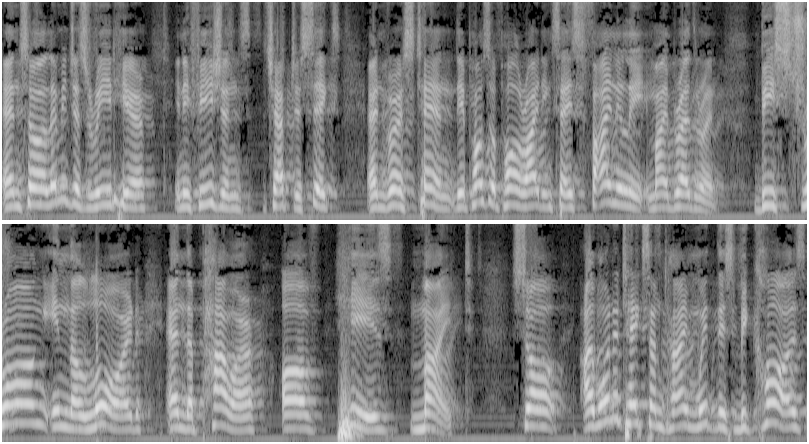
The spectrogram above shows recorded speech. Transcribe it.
And so let me just read here in Ephesians chapter 6 and verse 10. The Apostle Paul writing says, Finally, my brethren, be strong in the Lord and the power of his might. So I want to take some time with this because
